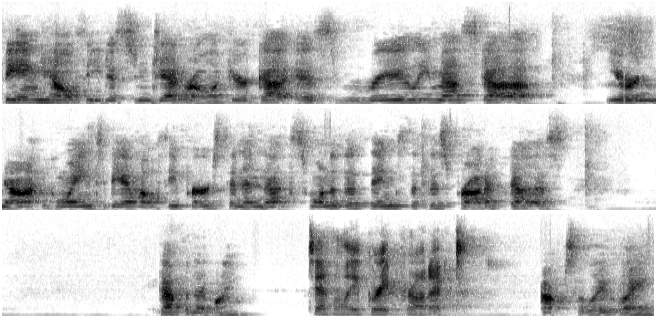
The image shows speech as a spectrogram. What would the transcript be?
being healthy just in general. If your gut is really messed up, you're not going to be a healthy person, and that's one of the things that this product does. Definitely. Definitely a great product. Absolutely.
